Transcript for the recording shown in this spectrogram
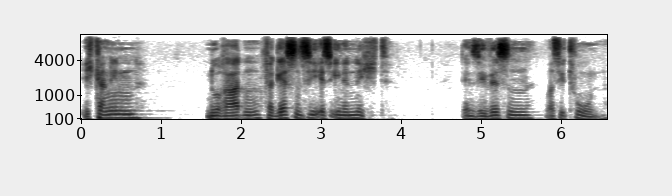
Ich kann Ihnen nur raten, vergessen Sie es ihnen nicht denn sie wissen, was sie tun.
